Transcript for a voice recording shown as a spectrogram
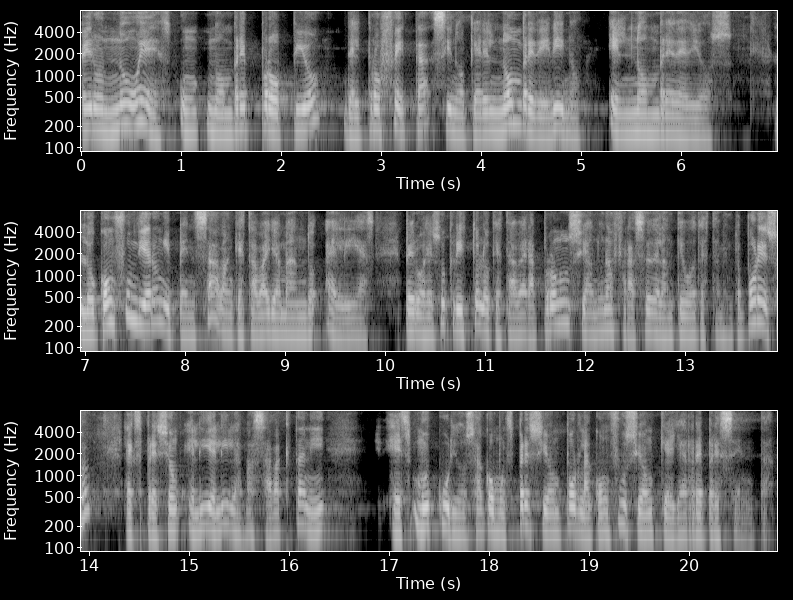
pero no es un nombre propio del profeta, sino que era el nombre divino, el nombre de Dios. Lo confundieron y pensaban que estaba llamando a Elías, pero Jesucristo lo que estaba era pronunciando una frase del Antiguo Testamento. Por eso, la expresión Elí, Elí, lama sabactani es muy curiosa como expresión por la confusión que ella representa.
